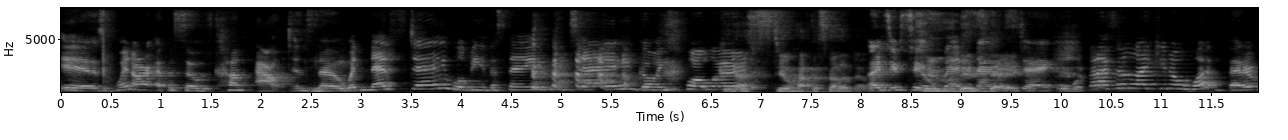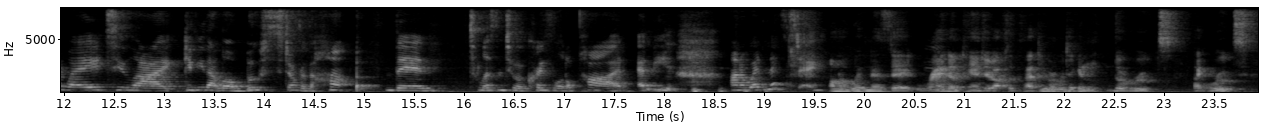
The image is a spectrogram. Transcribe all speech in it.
is when our episodes come out. And so Mhm. Wednesday will be the same day going forward. I still have to spell it though. I do too, To Wednesday. But I feel like, you know what better way to like give you that little boost over the hump than to listen to a crazy little pod epi on a Wednesday. on a Wednesday, random tangent off to the side. Do you remember taking the roots, like roots,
